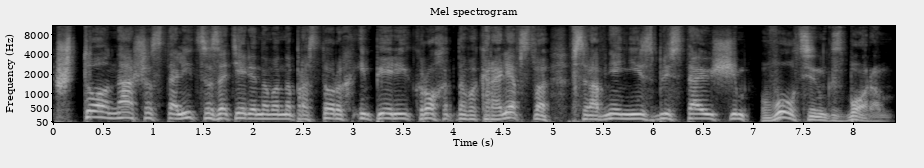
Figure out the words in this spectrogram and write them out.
Что наша столица затерянного на просторах империи крохотного королевства в сравнении с блистающим Волсингсбором?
